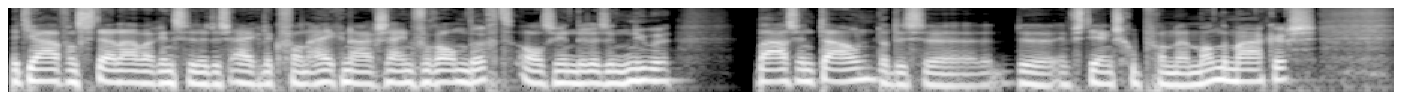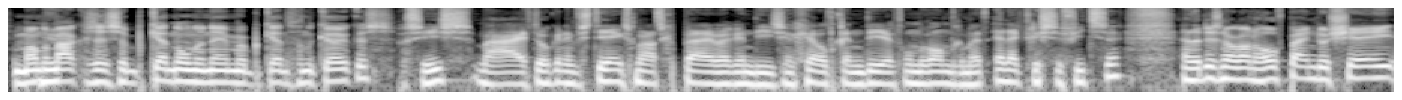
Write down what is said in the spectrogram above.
Het jaar van Stella, waarin ze dus eigenlijk van eigenaar zijn veranderd. Als in er is een nieuwe baas in town. Dat is uh, de investeringsgroep van uh, Mandenmakers. Mandenmakers is een bekende ondernemer, bekend van de keukens. Precies, maar hij heeft ook een investeringsmaatschappij waarin hij zijn geld rendeert, onder andere met elektrische fietsen. En dat is nog een hoofdpijndossier. Uh,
